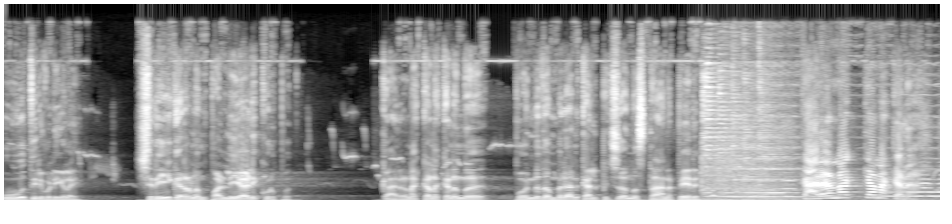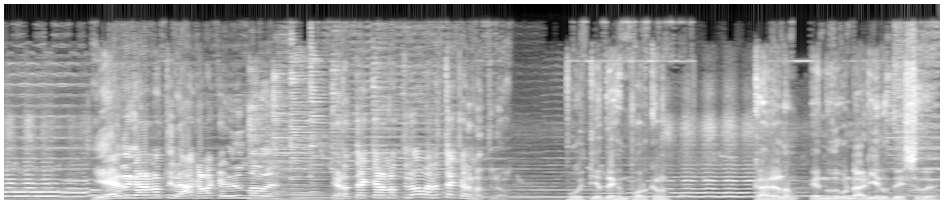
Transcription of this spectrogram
ഊ തിരുവടികളെ ശ്രീകരണം പള്ളിയാടിക്കുറുപ്പ്. കരണക്കണക്കനെന്ന് പൊന്നുതമ്പുരാൻ കൽപ്പിച്ചു തന്ന സ്ഥാനപ്പേര്. കരണക്കണക്കന. ഏത് കരണത്തിലാ കണക്കെഴുതുന്നത്? ഇടത്തെ കരണത്തിലോ വലത്തെ കരണത്തിലോ? പോറ്റി അദ്ദേഹം പൊറുക്കണം. കരണം എന്നതുകൊണ്ട് അടിയൻ ഉദ്ദേശിച്ചത്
